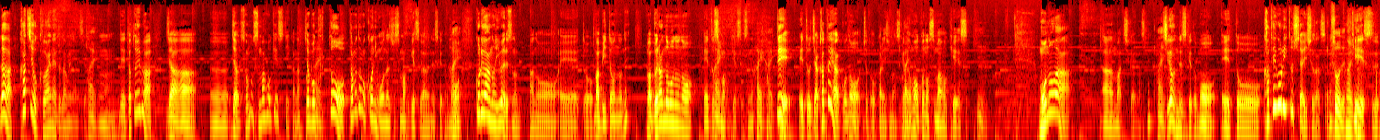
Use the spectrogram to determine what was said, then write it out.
だから価値を加えないとダメなんですよ、はい。うん、で例えばじゃあうんじゃあそのスマホケースでいいかな？じゃあ僕と、たまたまここにも同じスマホケースがあるんですけども、はい。これはあのいわゆるそのあの、えーとまあ、ビトンのね、まあ、ブランドものの、えー、とはい。スマホケースですね、はいはい。で、えっとじゃあ片やこのちょっとお借りしますけれども、このスマホケース。うん。ものはあーまあ違いますね、はい。違うんですけども、えっとカテゴリーとしては一緒なんですよね。そうです、はいケース。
